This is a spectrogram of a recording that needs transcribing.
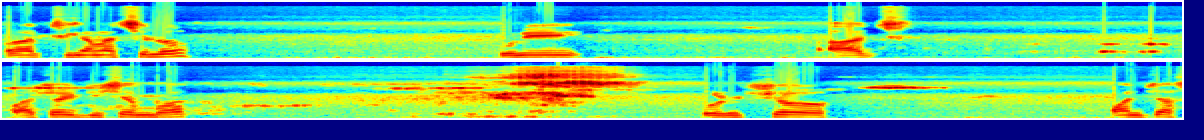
ওনার ঠিকানা ছিল। উনি আজ পাঁচই ডিসেম্বর উনিশশো পঞ্চাশ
